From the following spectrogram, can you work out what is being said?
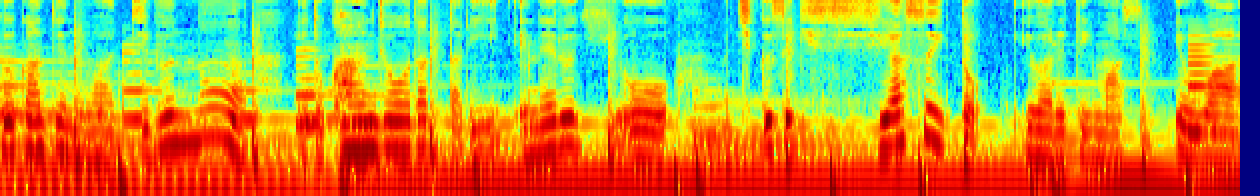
空間っていうのは自分の、えっと、感情だったりエネルギーを蓄積しやすいと言われています。要は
